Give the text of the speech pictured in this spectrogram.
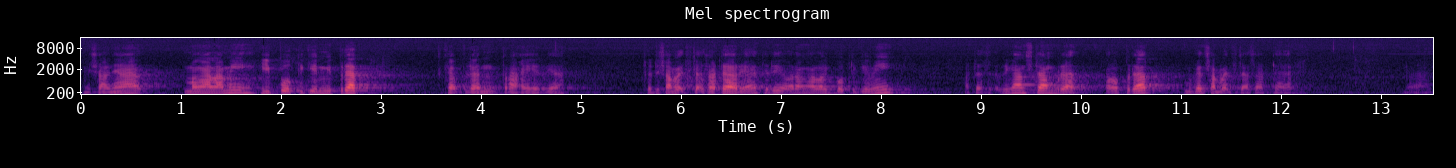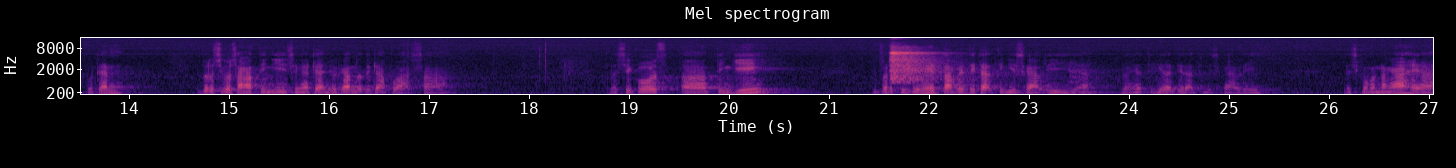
Misalnya mengalami hipoglikemi berat tiga bulan terakhir ya. Jadi sampai tidak sadar ya. Jadi orang kalau hipoglikemi ada ringan, sedang, berat. Kalau berat mungkin sampai tidak sadar. Nah, kemudian itu risiko sangat tinggi sehingga dianjurkan untuk tidak puasa. Risiko uh, tinggi hipoglikemi tapi tidak tinggi sekali ya. Gulanya tinggi tapi tidak tinggi sekali. Risiko menengah ya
